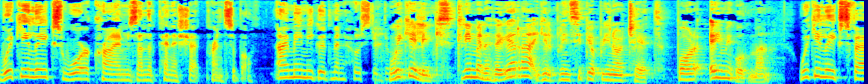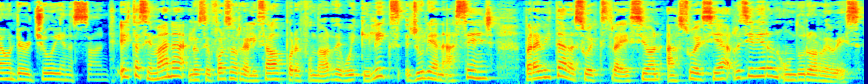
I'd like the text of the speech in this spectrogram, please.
WikiLeaks, War Crimes and the Pinochet Principle. I'm Amy Goodman, host of WikiLeaks, Crímenes de Guerra y el Principio Pinochet, por Amy Goodman. WikiLeaks founder Julian Assange. Esta semana, los esfuerzos realizados por el fundador de Wikileaks, Julian Assange, para evitar su extradición a Suecia recibieron un duro revés.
